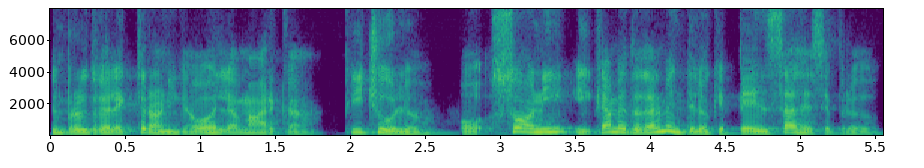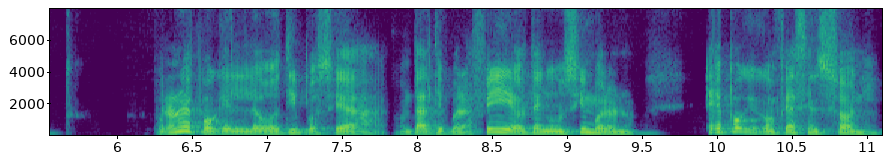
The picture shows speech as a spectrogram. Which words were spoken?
Es un producto de electrónica. Vos la marca Pichulo o Sony y cambia totalmente lo que pensás de ese producto. Pero no es porque el logotipo sea con tal tipografía o tenga un símbolo, no. Es porque confías en Sony.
